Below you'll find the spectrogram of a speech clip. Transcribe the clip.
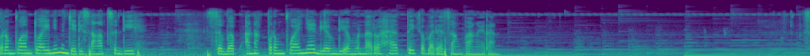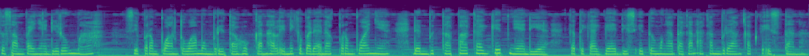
Perempuan tua ini menjadi sangat sedih sebab anak perempuannya diam-diam menaruh hati kepada sang pangeran. Sesampainya di rumah, si perempuan tua memberitahukan hal ini kepada anak perempuannya dan betapa kagetnya dia ketika gadis itu mengatakan akan berangkat ke istana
